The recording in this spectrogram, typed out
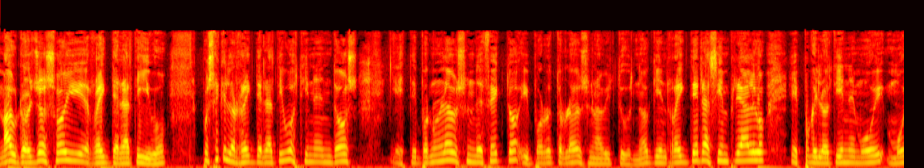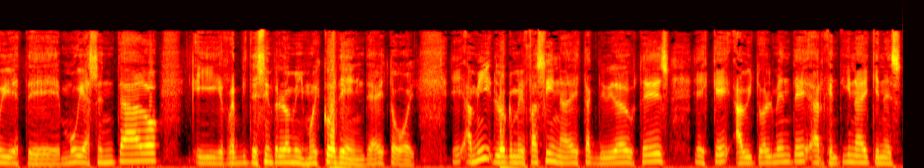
Mauro, yo soy reiterativo. Pues es que los reiterativos tienen dos, este, por un lado es un defecto y por otro lado es una virtud, ¿no? Quien reitera siempre algo es porque lo tiene muy, muy, este, muy asentado y repite siempre lo mismo, es coherente, a esto voy. Eh, a mí lo que me fascina de esta actividad de ustedes es que habitualmente Argentina hay quienes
